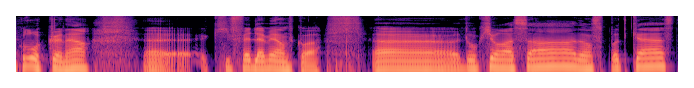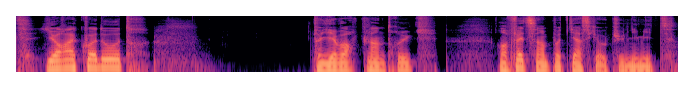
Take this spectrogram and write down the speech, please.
gros connard euh, qui fait de la merde, quoi. Euh, donc il y aura ça dans ce podcast. Il y aura quoi d'autre? Il peut y avoir plein de trucs. En fait, c'est un podcast qui a aucune limite.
